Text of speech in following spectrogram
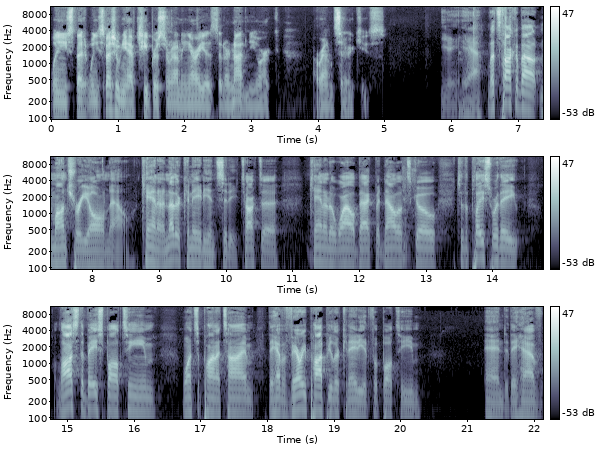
When you spe- when you, especially when you have cheaper surrounding areas that are not New York around Syracuse. Yeah, yeah. Let's talk about Montreal now. Canada, another Canadian city. Talked to Canada a while back, but now let's go to the place where they lost the baseball team once upon a time. They have a very popular Canadian football team, and they have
